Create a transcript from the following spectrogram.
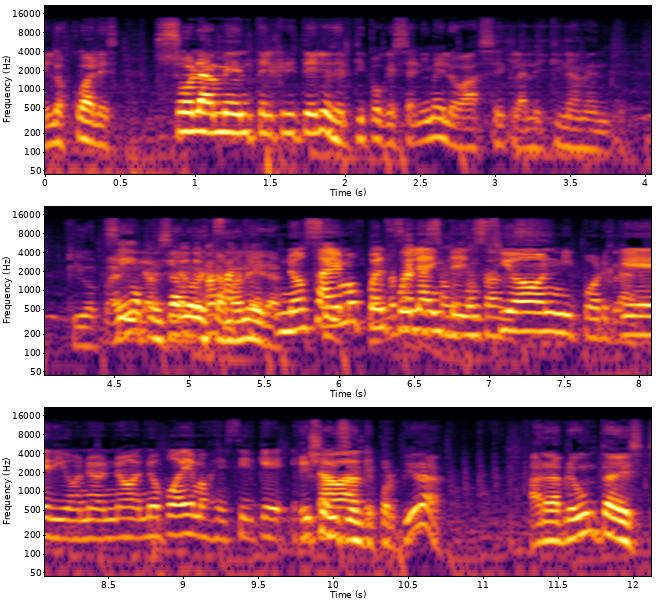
en los cuales solamente el criterio es del tipo que se anima y lo hace clandestinamente. Digo, Sí, podemos lo- pensarlo lo de esta manera. No sabemos cuál fue la cosas- intención ni por qué, Claro. digo, no, no, no podemos decir que Ellos estaba- dicen que es por piedad. Ahora la pregunta es,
